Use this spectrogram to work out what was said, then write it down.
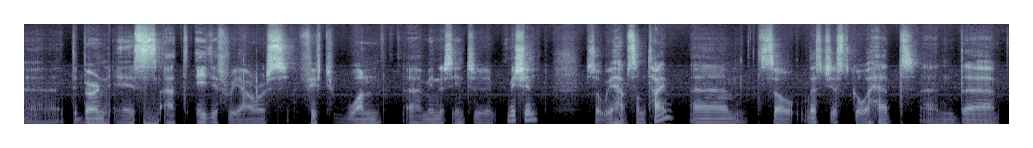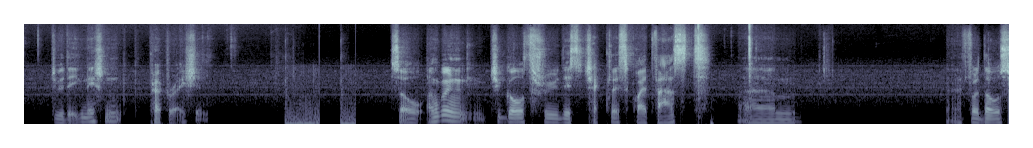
uh, the burn is at 83 hours 51 uh, minutes into the mission. So we have some time. Um, so let's just go ahead and uh, do the ignition preparation. So I'm going to go through this checklist quite fast. Um, uh, for those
